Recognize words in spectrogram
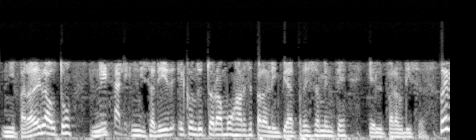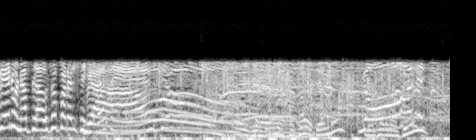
ni parar el auto Ni salir. ni salir el conductor a mojarse para limpiar precisamente el parabrisas. Muy bien, un aplauso para el señor ¿Me estás saboteando? No.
